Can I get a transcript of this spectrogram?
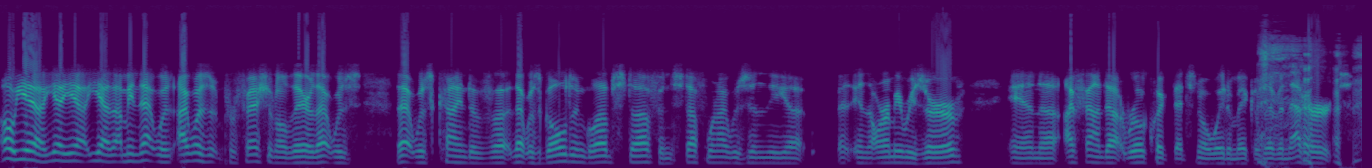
Oh yeah, yeah, yeah, yeah. I mean, that was I wasn't professional there. That was that was kind of uh, that was Golden Glove stuff and stuff when I was in the uh, in the Army Reserve. And uh, I found out real quick that's no way to make a living. That hurts.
